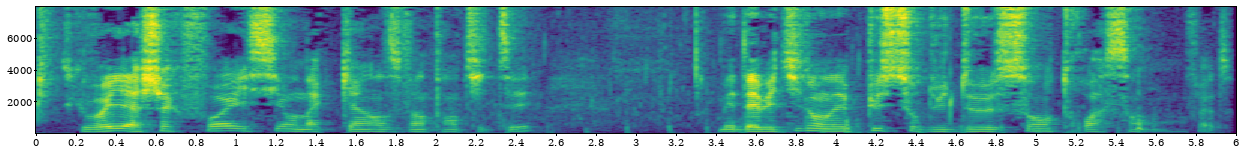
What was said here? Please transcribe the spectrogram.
Parce que vous voyez, à chaque fois, ici, on a 15-20 entités. Mais d'habitude, on est plus sur du 200-300 en fait.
